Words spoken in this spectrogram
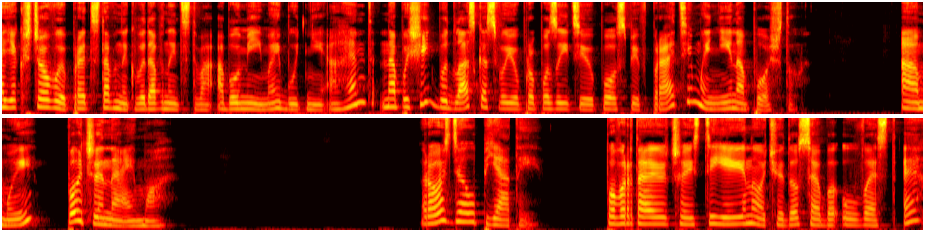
А якщо ви представник видавництва або мій майбутній агент, напишіть, будь ласка, свою пропозицію по співпраці мені на пошту. А ми починаємо. Розділ п'ятий. Повертаючись тієї ночі до себе у Вест-Ех,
